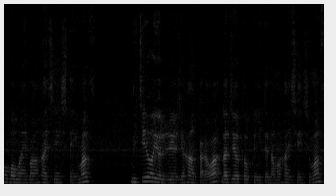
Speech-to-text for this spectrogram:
ほぼ毎晩配信しています。日曜夜10時半からはラジオトークにて生配信します。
